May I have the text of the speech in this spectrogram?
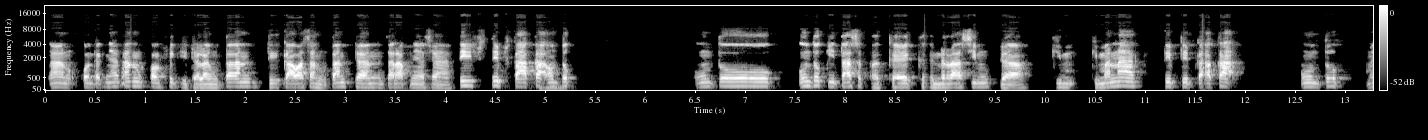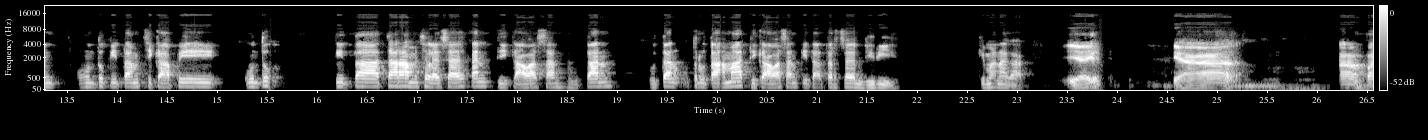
kan konteksnya kan konflik di dalam hutan, di kawasan hutan dan cara penyelesaian. Tips-tips kakak untuk untuk untuk kita sebagai generasi muda gimana tip-tip kakak untuk untuk kita mencikapi untuk kita cara menyelesaikan di kawasan hutan hutan terutama di kawasan kita tersendiri gimana kak? Ya ya apa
